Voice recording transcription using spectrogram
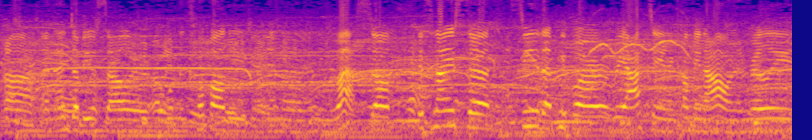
uh, an NWSL or a women's football league in the, in the U.S. So it's nice to see that people are reacting and coming out and really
